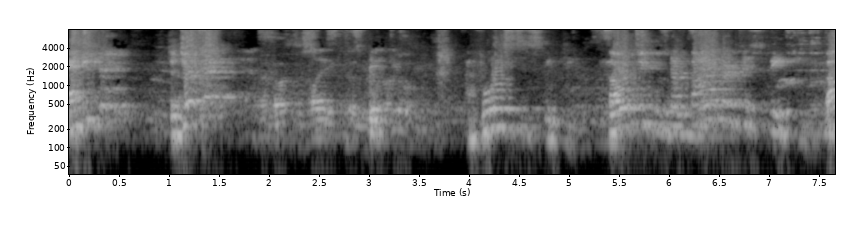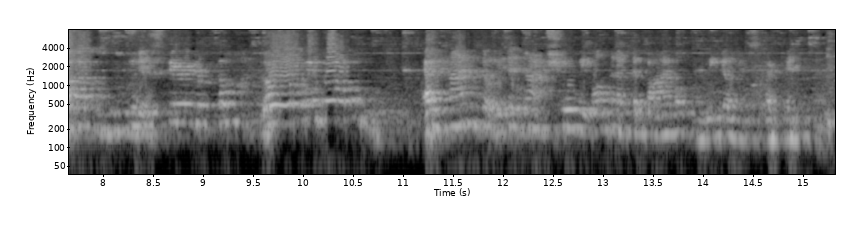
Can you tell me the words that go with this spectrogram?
Anything? Chochote? A voice to speak to you. sauti The kuzungumzia Father to speak to you. baba The Spirit of God. roho wa Mungu At times, though, is it not true we open up the Bible and we don't expect anything?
